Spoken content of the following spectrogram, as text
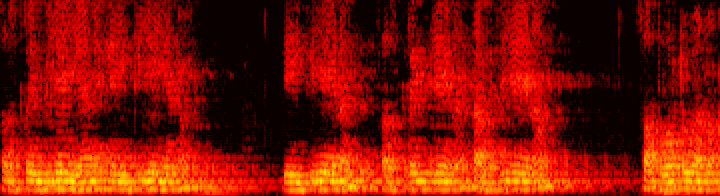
സബ്സ്ക്രൈബ് ചെയ്യാനും ലൈക്ക് ചെയ്യണം ലൈക്ക് ചെയ്യണം സബ്സ്ക്രൈബ് ചെയ്യണം കമന്റ് ചെയ്യണം സപ്പോർട്ട് വേണം.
